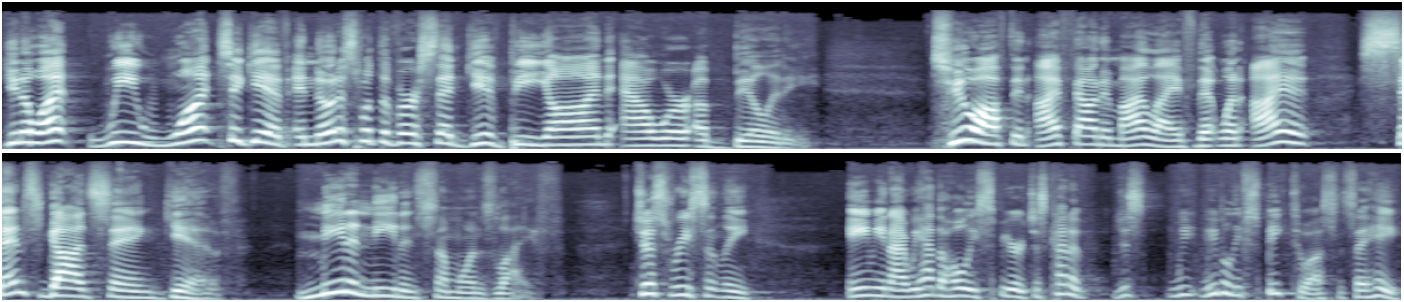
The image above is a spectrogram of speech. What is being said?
you know what? We want to give. And notice what the verse said give beyond our ability. Too often, I found in my life that when I sense God saying give, meet a need in someone's life. Just recently, Amy and I, we had the Holy Spirit just kind of, just, we, we believe, speak to us and say, hey,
